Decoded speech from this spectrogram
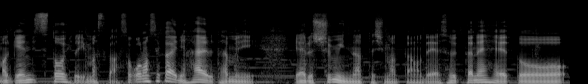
まあ、現実逃避と言いますか、そこの世界に入るためにやる趣味になってしまったので、そういったね、えっ、ー、と、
